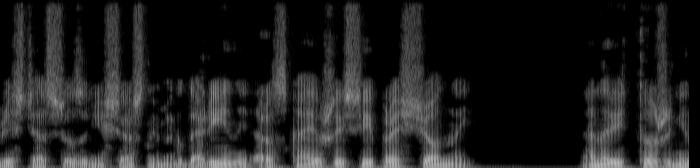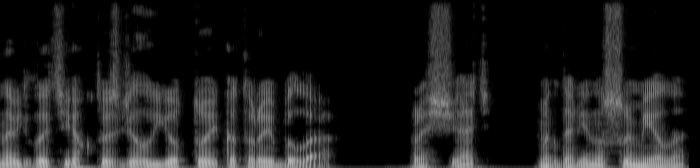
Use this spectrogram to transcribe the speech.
Блестят слезы несчастной Магдалины, раскаявшейся и прощенной. Она ведь тоже ненавидела тех, кто сделал ее той, которая была. Прощать Магдалина сумела,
